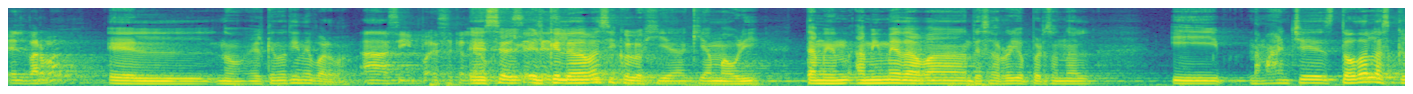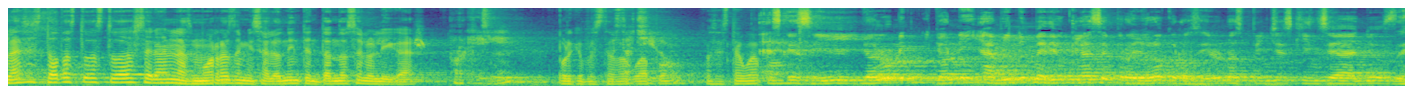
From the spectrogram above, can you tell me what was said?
¿El barba? el... No, el que no tiene barba. Ah, sí, parece que le Es el, el que le daba psicología aquí a Mauri. También a mí me daba desarrollo personal. Y no manches, todas las clases, todas, todas, todas eran las morras de mi salón intentando hacerlo ligar. ¿Por qué? Porque pues estaba Está guapo. chido. O sea, está guapo. Es que sí, yo, lo yo ni, a mí ni me dio clase, pero yo lo conocí en unos pinches 15 años de,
